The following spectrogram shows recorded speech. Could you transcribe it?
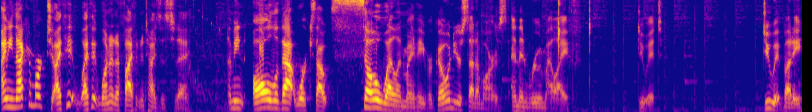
I mean, that can work too. I've hit, I've hit one out of five hypnotizes today. I mean, all of that works out so well in my favor. Go into your Setamars and then ruin my life. Do it. Do it, buddy.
